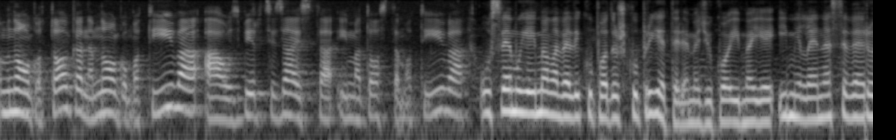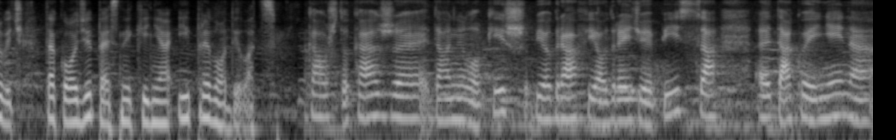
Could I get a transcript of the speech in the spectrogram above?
mnogo toga, na mnogo motiva, a u zbirci zaista ima dosta motiva. U svemu je imala veliku podršku prijatelja, među kojima je i Milena Severović, također pesnikinja i prevodilac. Kao što kaže Danilo Kiš, biografija određuje pisa, e, tako je i njena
